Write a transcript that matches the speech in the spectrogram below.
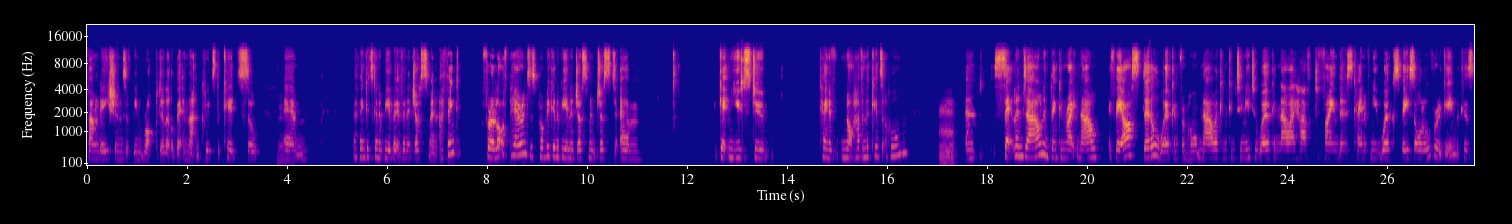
foundations have been rocked a little bit and that includes the kids. So yeah. um, i think it's going to be a bit of an adjustment. I think for a lot of parents it's probably going to be an adjustment just um, getting used to kind of not having the kids at home mm. and settling down and thinking right now if they are still working from home now i can continue to work and now i have to find this kind of new workspace all over again because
